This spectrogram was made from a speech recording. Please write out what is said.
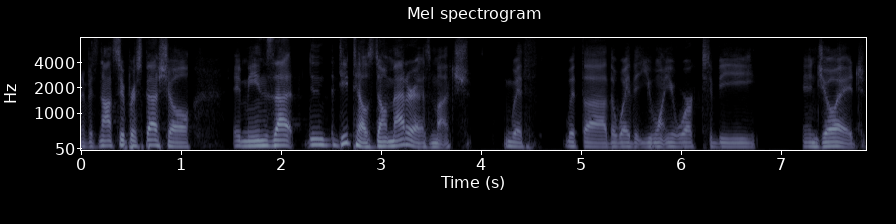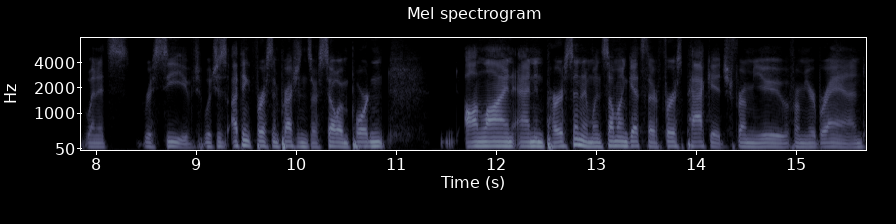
if it's not super special, it means that the details don't matter as much with with uh, the way that you want your work to be enjoyed when it's received, which is I think first impressions are so important online and in person and when someone gets their first package from you from your brand,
